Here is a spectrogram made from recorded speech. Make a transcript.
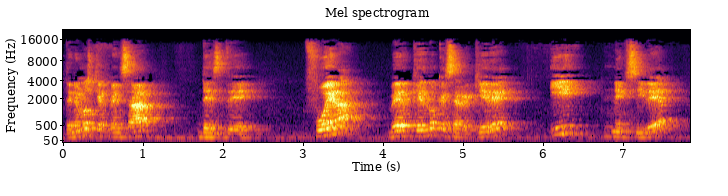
Tenemos que pensar desde fuera, ver qué es lo que se requiere y Nexidea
